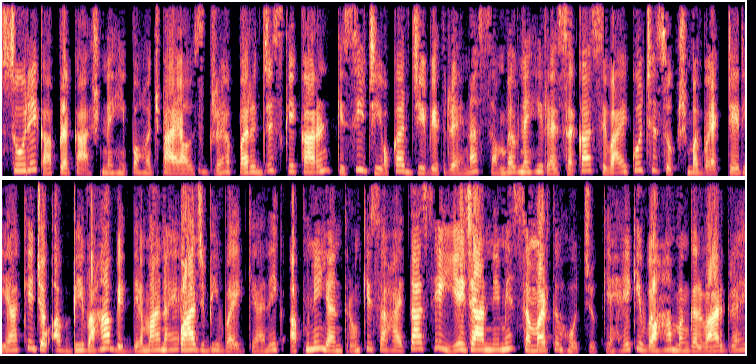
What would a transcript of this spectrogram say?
सूर्य का प्रकाश नहीं पहुँच पाया उस ग्रह पर, जिसके कारण किसी जीव का जीवित रहना संभव नहीं रह सका, सिवाय कुछ सूक्ष्म बैक्टीरिया के जो अब भी वहाँ विद्यमान है। आज भी वैज्ञानिक अपने यंत्रों की सहायता से ये जानने में समर्थ हो चुके हैं कि वहाँ मंगलवार ग्रह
